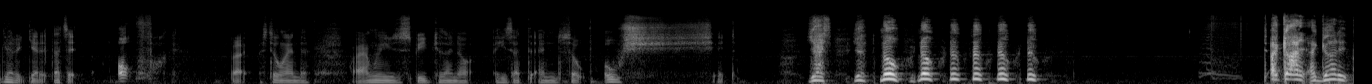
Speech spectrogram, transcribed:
Get it, get it. That's it. Oh, fuck. But I still land there. Alright, I'm going to use speed because I know he's at the end. So, oh, shit. Yes, yeah. No, no, no, no, no, no. I got it, I got it.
